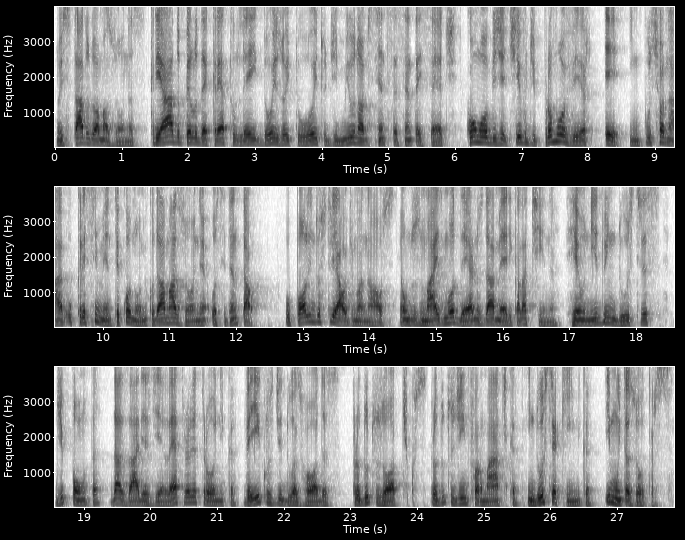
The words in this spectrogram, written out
no estado do Amazonas, criado pelo Decreto-Lei 288 de 1967, com o objetivo de promover e impulsionar o crescimento econômico da Amazônia Ocidental. O polo industrial de Manaus é um dos mais modernos da América Latina, reunindo indústrias de ponta das áreas de eletroeletrônica, veículos de duas rodas, produtos ópticos, produtos de informática, indústria química e muitas outras.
